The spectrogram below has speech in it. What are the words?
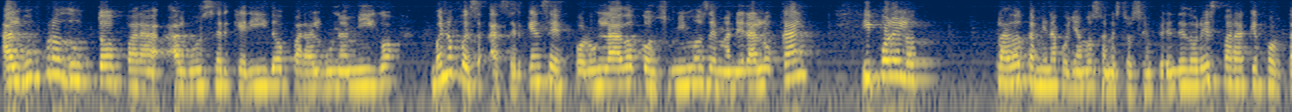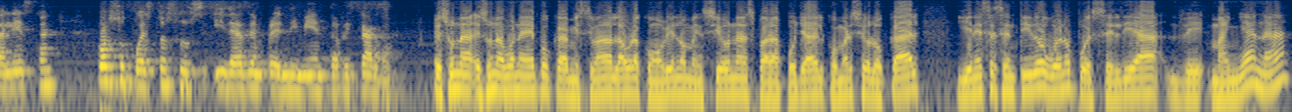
algún producto para algún ser querido, para algún amigo, bueno, pues acérquense. Por un lado, consumimos de manera local y por el otro lado, también apoyamos a nuestros emprendedores para que fortalezcan, por supuesto, sus ideas de emprendimiento, Ricardo. Es una, es una buena época, mi estimada Laura, como bien lo mencionas, para apoyar el comercio local. Y en ese sentido, bueno, pues el día de mañana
